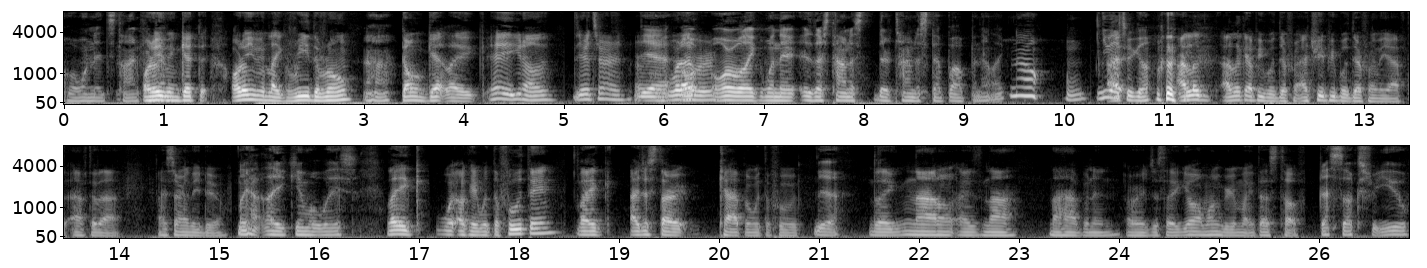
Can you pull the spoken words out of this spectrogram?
or when it's time for Or don't them. even get the. Or don't even like read the room. Uh huh. Don't get like, hey, you know, your turn. Or Yeah, Whatever. Or, or like when they there's time to their time to step up, and they're like, no, you guys I- could go. I look. I look at people different. I treat people differently after after that. I certainly do. like like in what ways? Like, okay, with the food thing, like I just start capping with the food. Yeah, Like, nah, I don't. It's not not happening. Or just like, yo, I'm hungry. I'm like, that's tough. that sucks for you.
